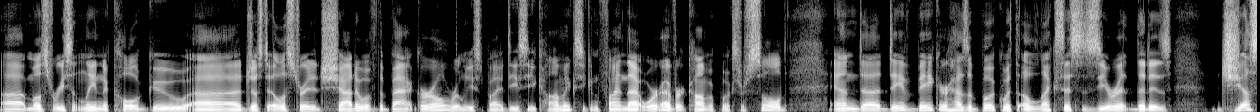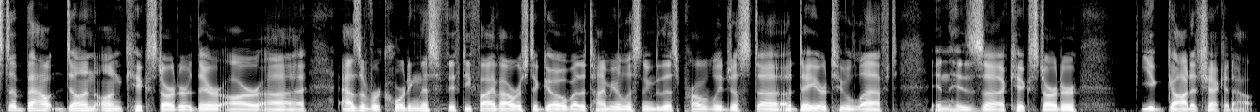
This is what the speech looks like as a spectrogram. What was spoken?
Uh, most recently, Nicole Goux uh, just illustrated Shadow of the Batgirl, released by DC Comics. You can find that wherever comic books are sold. And uh, Dave Baker has a book with Alexis Ziritt that is just about done on Kickstarter. There are, uh, as of recording this, 55 hours to go. By the time you're listening to this, probably just uh, a day or two left in his uh, Kickstarter. You gotta check it out.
